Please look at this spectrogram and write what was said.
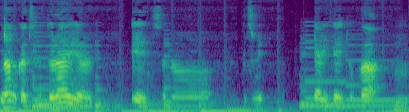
なんかそのトライアルでその別にやりたいとか、うん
